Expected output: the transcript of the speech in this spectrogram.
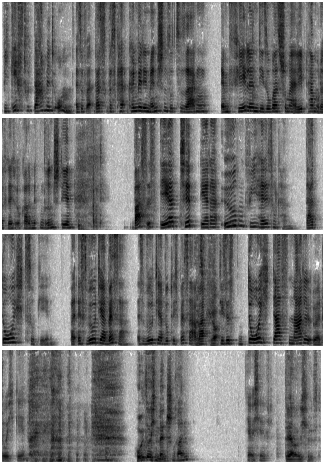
Wie gehst du damit um? Also was, was kann, können wir den Menschen sozusagen empfehlen, die sowas schon mal erlebt haben oder vielleicht auch gerade mittendrin stehen? Was ist der Tipp, der da irgendwie helfen kann, da durchzugehen? Weil es wird ja besser. Es wird ja wirklich besser. Aber es, ja. dieses durch das Nadelöhr durchgehen. Holt euch einen Menschen ran. Der euch hilft. Der euch hilft.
